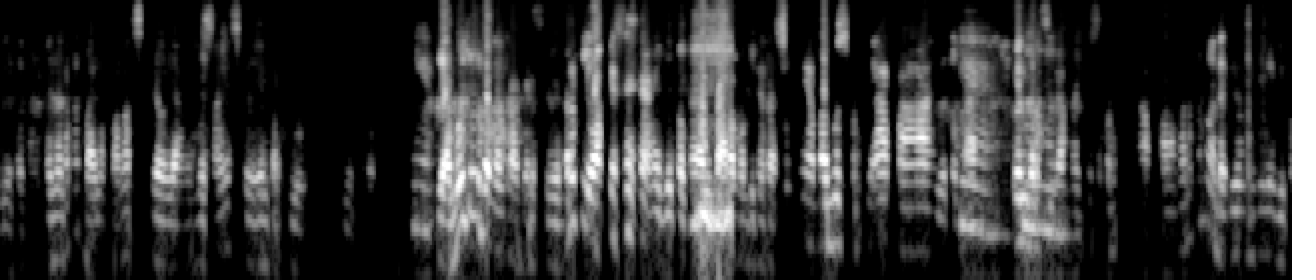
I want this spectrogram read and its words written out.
gitu kan. Ternyata kan banyak banget skill yang misalnya skill interview gitu. Yeah. Ya gue juga mau terakhir skill interview akhirnya gitu kan. Cara membuat resume yang bagus seperti apa gitu kan. Yeah. Interview hmm. itu seperti apa. Karena kan ada ilmunya gitu.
